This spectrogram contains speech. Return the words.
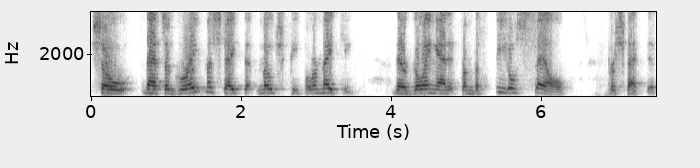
So that's a great mistake that most people are making. They're going at it from the fetal cell perspective,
